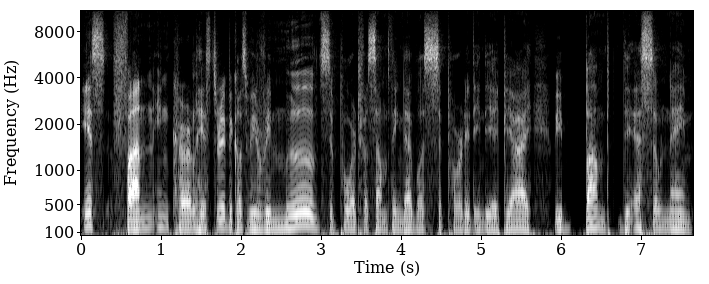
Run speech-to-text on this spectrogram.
is fun in curl history because we removed support for something that was supported in the API. We bumped the SO name.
